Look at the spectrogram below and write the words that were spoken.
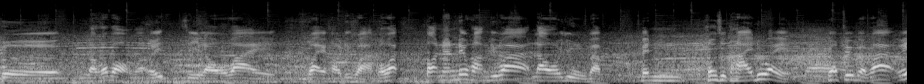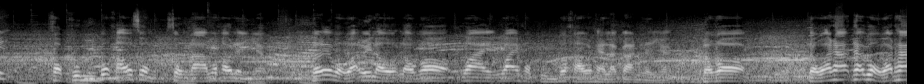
คือเราก็บอกว่าเอ้ยซีเราไหว้ไหว้เขาดีกว่า เพราะว่าตอนนั้นด้วยความที่ว่าเราอยู่แบบเป็นคนสุดท้ายด้วยก็ฟีลแบบว่าเอ้ย ขอบคุณพวกเขาส่งส่งลาพวกเขาอะไรเงี้ยก็เลยบอกว่าเอ้ยเราเราก็ไหว้ไหว้ขอบคุณพวกเขาแทนละกันอะไรเงี้ยแล้วก็แต่ว่าถ้าถ้าบอกว่าถ้า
